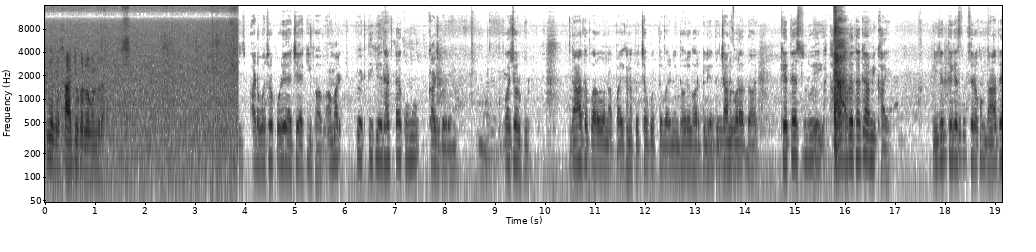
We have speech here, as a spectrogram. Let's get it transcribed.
ঠিক আছে, সাহায্য করবে বন্ধুরা। আট বছর পড়ে আছে একই ভাব। আমার পেট থেকে এধারটা কোনো কাজ করে না। অচলপুর। দাঁড়াতে পারব না পায়খানা পেচ্ছাপ করতে পারিনি ধরে ঘর ক্লিয়াতে চান করাতে হয়। খেতে শুধু এই থালা ধরে থাকে আমি খাই। নিজের থেকে সেরকম দাঁড়াতে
